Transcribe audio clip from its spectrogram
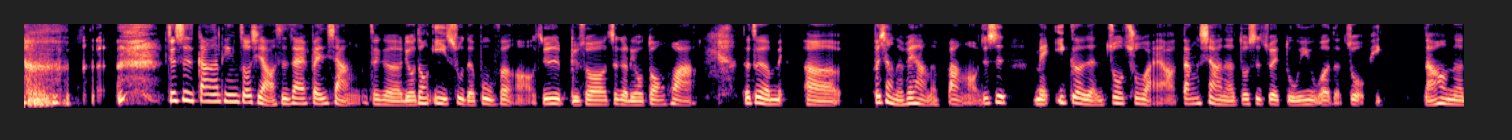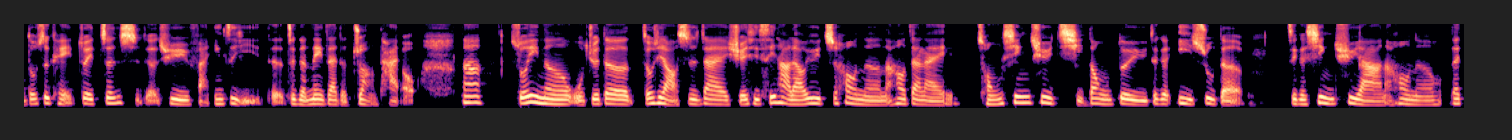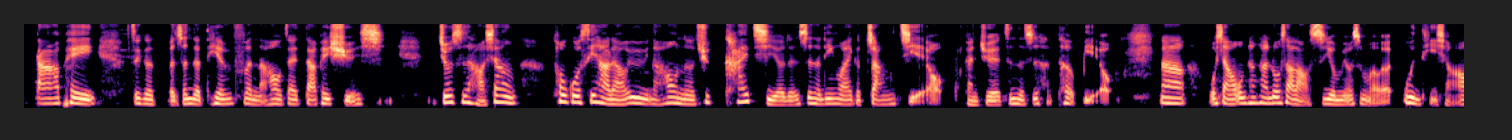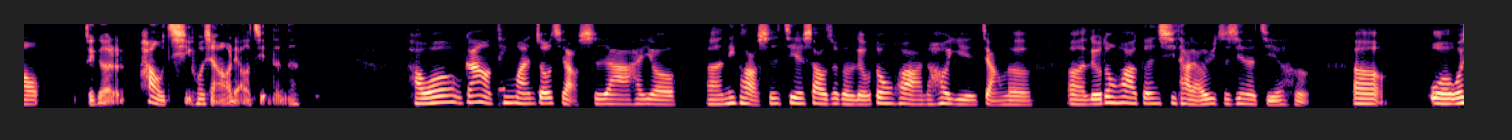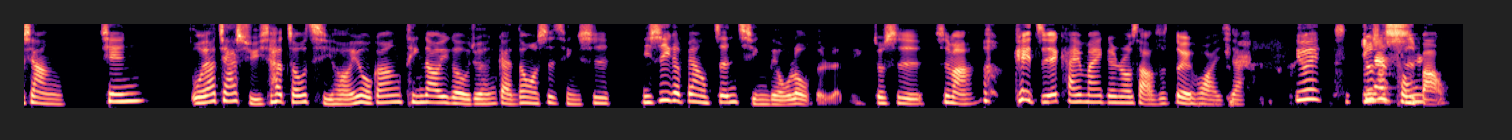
就是刚刚听周琦老师在分享这个流动艺术的部分哦，就是比如说这个流动画的这个每呃分享的非常的棒哦，就是每一个人做出来啊，当下呢都是最独一无二的作品。然后呢，都是可以最真实的去反映自己的这个内在的状态哦。那所以呢，我觉得周琦老师在学习西塔疗愈之后呢，然后再来重新去启动对于这个艺术的这个兴趣啊，然后呢，再搭配这个本身的天分，然后再搭配学习，就是好像透过西塔疗愈，然后呢，去开启了人生的另外一个章节哦，感觉真的是很特别哦。那我想问看看洛萨老师有没有什么问题想要？这个好奇或想要了解的呢？好哦，我刚好听完周琦老师啊，还有呃尼克老师介绍这个流动化，然后也讲了呃流动化跟西塔疗愈之间的结合。呃，我我想先我要嘉许一下 周琦哈，因为我刚刚听到一个我觉得很感动的事情，是你是一个非常真情流露的人，就是是吗？可以直接开麦跟 Rose 老师对话一下，因为就是从。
